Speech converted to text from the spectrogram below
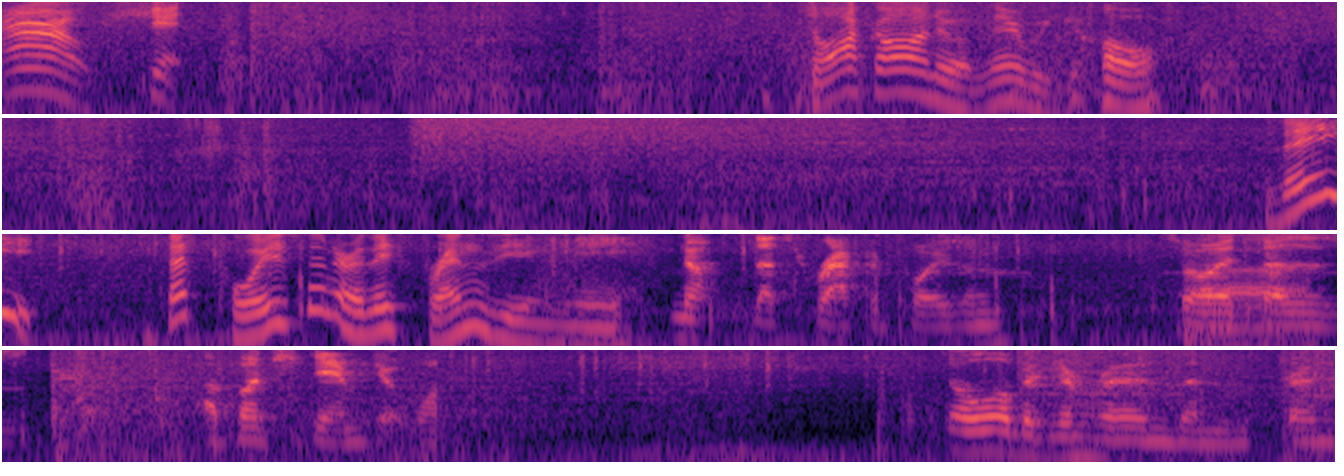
Oh, shit. Talk onto him. There we go. Are they... Is that poison or are they frenzying me? No, that's rapid poison. So it Uh. does a bunch of damage at once. It's a little bit different than frenzy.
